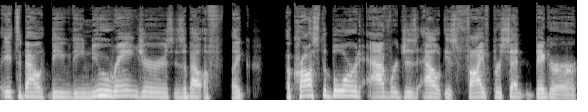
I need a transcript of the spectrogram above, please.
it's about the the new Rangers is about a f- like across the board averages out is 5% bigger.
